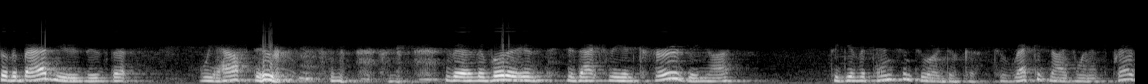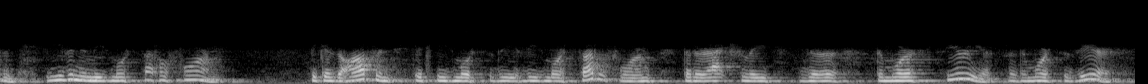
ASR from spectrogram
So the bad news is that we have to. the, the Buddha is, is actually encouraging us to give attention to our dukkha, to recognize when it's present, even in these most subtle forms. Because often it's these, most, the, these more subtle forms that are actually the, the more serious or the more severe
